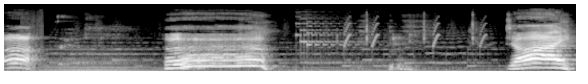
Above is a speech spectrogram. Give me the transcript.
ugh. Ugh. Die.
